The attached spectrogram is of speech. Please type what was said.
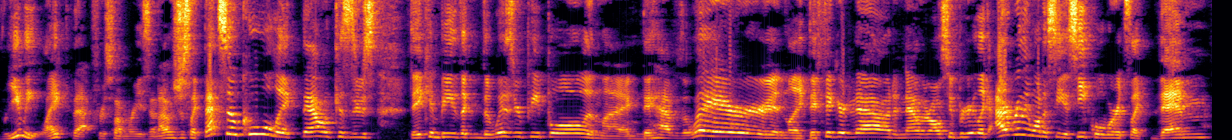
really liked that for some reason. I was just like, that's so cool. Like now because there's they can be the the wizard people and like they have the lair and like they figured it out and now they're all superhero. Like I really want to see a sequel where it's like them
